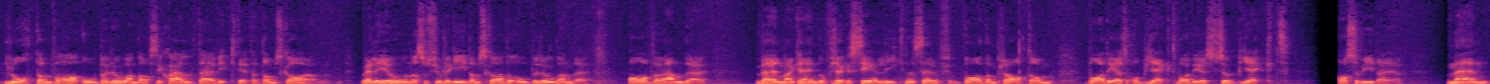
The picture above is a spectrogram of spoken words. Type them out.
låt dem vara oberoende av sig själv. Det är viktigt att de ska religion och sociologi, de ska vara oberoende av varandra. Men man kan ändå försöka se liknelser vad de pratar om, vad deras objekt, vad deras subjekt och så vidare. Men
